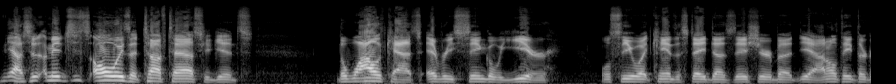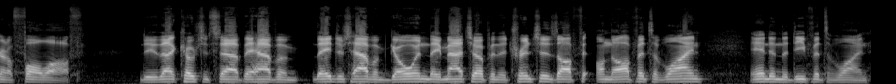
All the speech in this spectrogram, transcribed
Yeah, so, I mean, it's just always a tough task against the Wildcats every single year. We'll see what Kansas State does this year, but yeah, I don't think they're going to fall off. Dude, that coaching staff, they have them. They just have them going. They match up in the trenches off on the offensive line and in the defensive line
